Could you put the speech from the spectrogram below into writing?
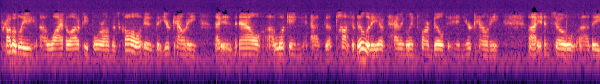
probably uh, why a lot of people are on this call is that your county is now uh, looking at the possibility of having a wind farm built in your county. Uh, and so uh, the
